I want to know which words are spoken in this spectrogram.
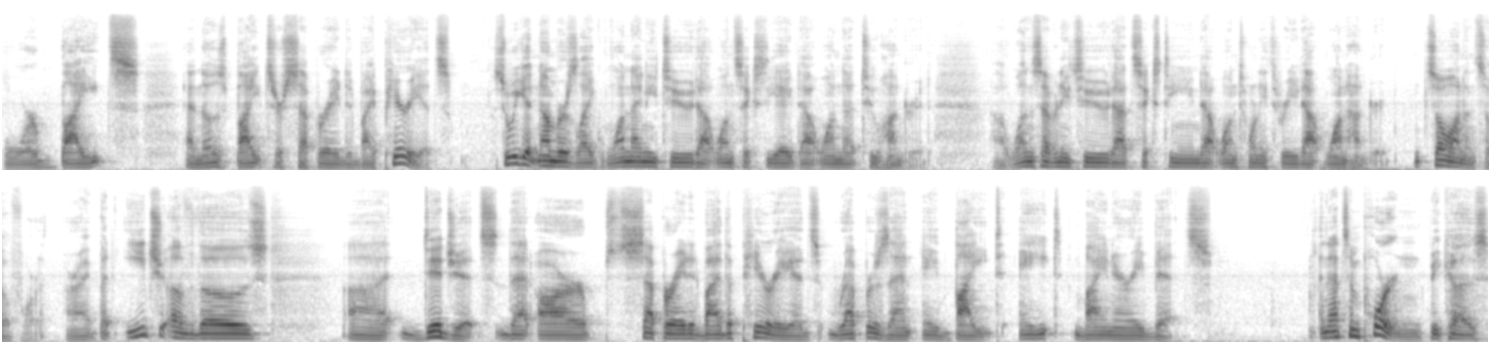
or bytes, and those bytes are separated by periods. So we get numbers like 192.168.1.200 uh, 172.16.123.100, so on and so forth. All right, but each of those uh, digits that are separated by the periods represent a byte, eight binary bits. And that's important because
